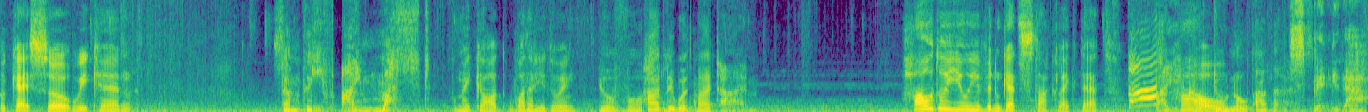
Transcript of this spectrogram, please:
Okay, so we can. Something if I must. Oh my God, what are you doing? Your voice hardly worth my time. How do you even get stuck like that? I How? could do no other. Spit it out.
